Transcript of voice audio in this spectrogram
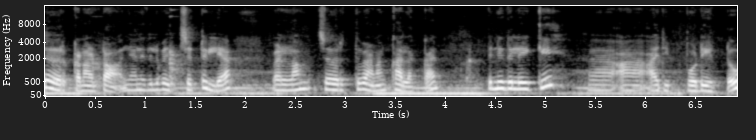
ചേർക്കണം കേട്ടോ. ഞാൻ ഇതിൽ വെച്ചിട്ടില്ല. വെള്ളം ചേർത്ത് വേണം കലക്കാൻ. പിന്നെ ഇതിലേക്ക് അരിപ്പൊടി ഇട്ടു.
